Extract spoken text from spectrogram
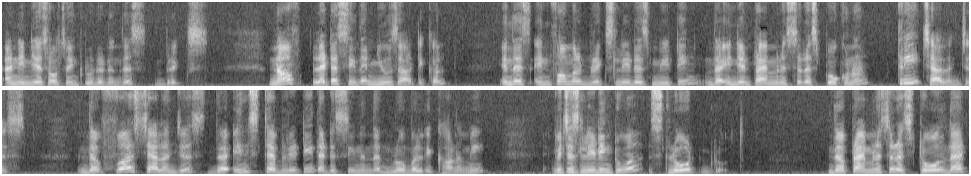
and India is also included in this BRICS. Now let us see the news article. In this informal BRICS leaders meeting, the Indian Prime Minister has spoken on three challenges. The first challenge is the instability that is seen in the global economy, which is leading to a slowed growth. The Prime Minister has told that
